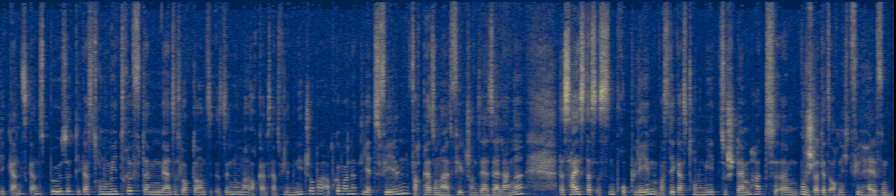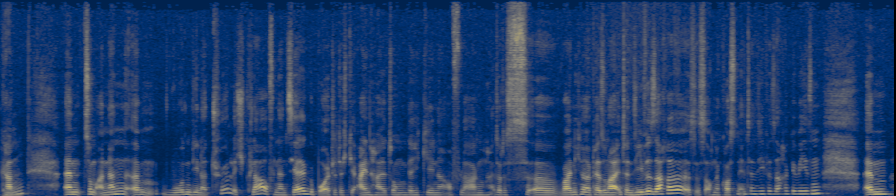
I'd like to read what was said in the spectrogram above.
die ganz, ganz böse die Gastronomie trifft. Denn während des Lockdowns sind nun mal auch ganz, ganz viele Minijobber abgewandert, die jetzt fehlen. Fachpersonal fehlt schon sehr, sehr lange. Das heißt, das ist ein Problem, was die Gastronomie zu stemmen hat, ähm, wo die Stadt jetzt auch nicht viel helfen kann. Mhm. Ähm, zum anderen ähm, wurden die natürlich, klar, auch finanziell gebeutelt durch die Einhaltung der Hygieneauflagen. Also das äh, war nicht nur eine personalintensive Sache, es ist auch eine kostenintensive Sache gewesen. Ähm,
